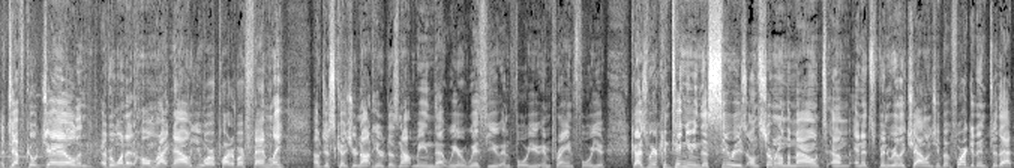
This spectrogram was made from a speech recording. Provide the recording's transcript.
At Jeffcoat Jail and everyone at home right now, you are a part of our family. Um, just because you're not here does not mean that we are with you and for you and praying for you. Guys, we're continuing this series on Sermon on the Mount, um, and it's been really challenging. But before I get into that,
